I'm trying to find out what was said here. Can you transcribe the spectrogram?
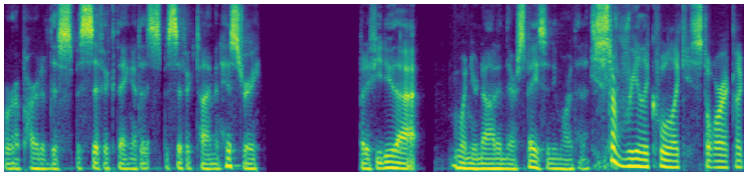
were a part of this specific thing at a specific time in history. But if you do that when you're not in their space anymore, then it's, it's just a really cool like historic like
